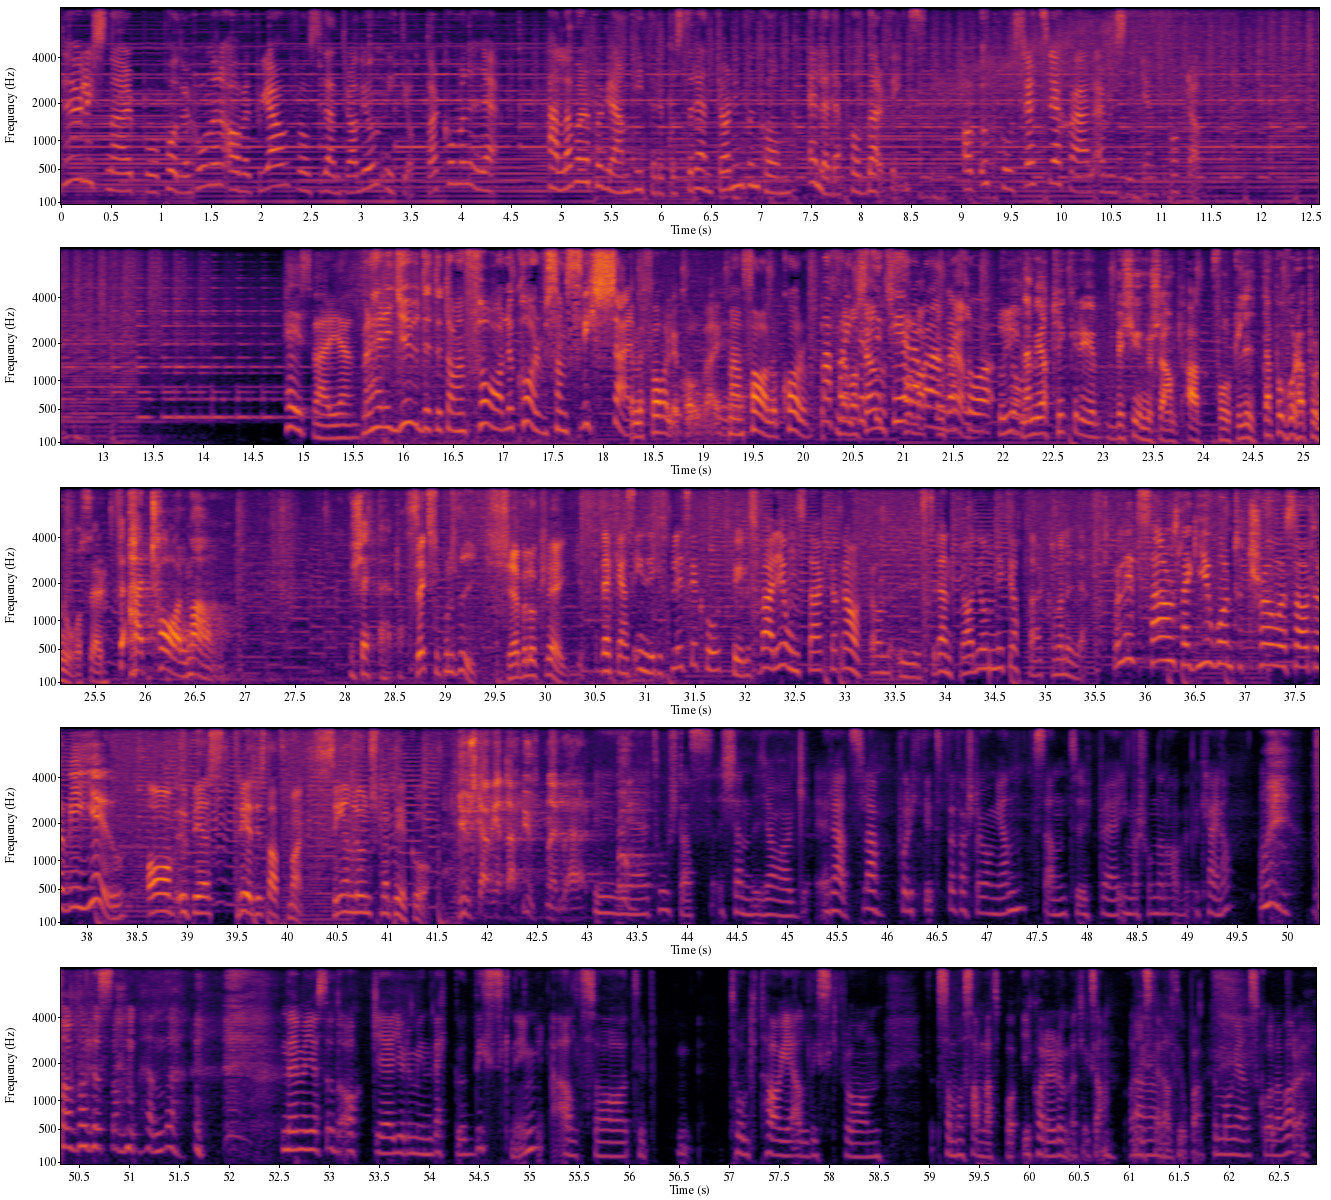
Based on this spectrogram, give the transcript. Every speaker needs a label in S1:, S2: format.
S1: Du lyssnar på poddversionen av ett program från Studentradion 98,9.
S2: Alla våra program hittar du på studentradion.com eller där poddar finns.
S1: Av upphovsrättsliga skäl är musiken förkortad.
S3: Hej Sverige!
S4: Men det här är ljudet av en falukorv som svischar.
S5: Med falukorvar. Man falukorv.
S6: Man får inte citera varandra
S7: själv,
S6: så.
S8: Nej, men jag tycker det är bekymmersamt att folk litar på våra prognoser.
S6: Herr talman! Ursäkta herr talman.
S9: Sex och politik, käbbel och klägg.
S10: Veckans inrikespolitiska kvot fylls varje onsdag klockan 18 i Studentradion 98,9.
S3: Well it sounds like you want to throw us out of EU.
S9: Av UPS tredje statsmakt, sen lunch med PK.
S11: Du ska veta hut när du är här.
S12: I eh, torsdags kände jag rädsla på riktigt för första gången sen typ eh, invasionen av Ukraina.
S13: Oj, vad var det som hände?
S12: Nej men jag stod och eh, gjorde min veckodiskning, alltså typ tog tag i all disk från som har samlats på, i korrummet liksom och diskade alltihopa.
S13: Hur många skålar var det?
